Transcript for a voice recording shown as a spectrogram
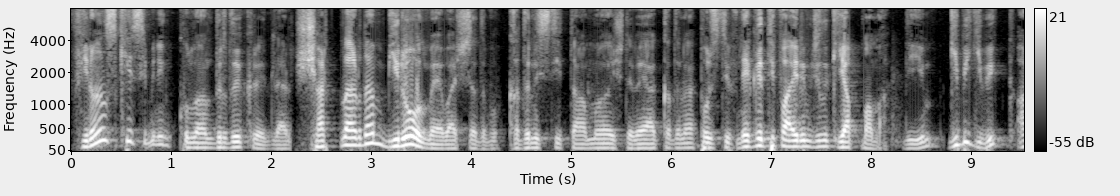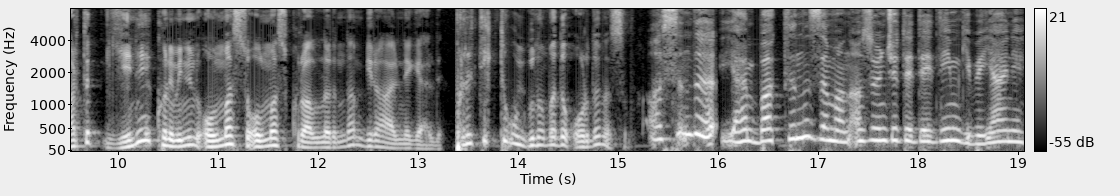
Finans kesiminin kullandırdığı krediler şartlardan biri olmaya başladı bu. Kadın istihdamı işte veya kadına pozitif negatif ayrımcılık yapmama diyeyim gibi gibi artık yeni ekonominin olmazsa olmaz kurallarından biri haline geldi. Pratikte uygulamada orada nasıl? Aslında yani baktığınız zaman az önce de dediğim gibi yani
